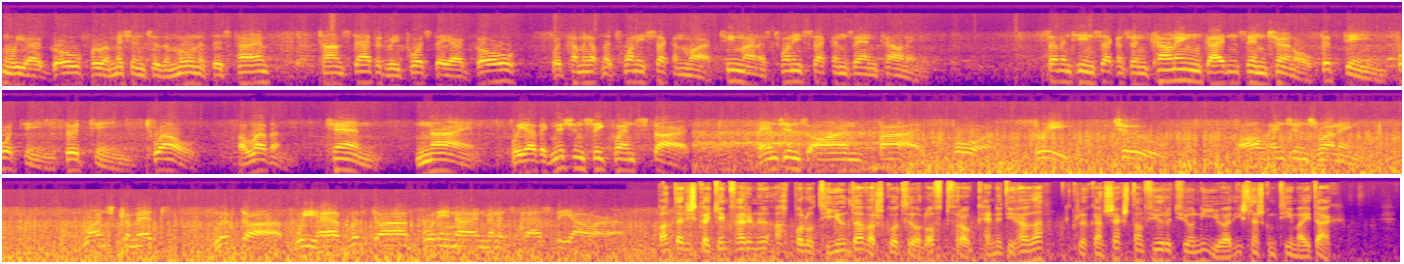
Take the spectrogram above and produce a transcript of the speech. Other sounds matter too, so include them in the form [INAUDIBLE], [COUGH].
We are go for a mission to the moon at this time. Tom Stafford reports they are go. We're coming up in the 20 second mark. T minus 20 seconds and counting. 17 seconds and counting. Guidance internal. 15, 14, 13, 12, 11, 10, 9. We have ignition sequence start. Engines on. 5, 4, 3, 2. All engines running. Launch commit. Liftoff. We have liftoff 49 minutes past the hour. Bandaríska geimfærinu Apollo 10 var skotið á loft frá Kennedy höfða klukkan 16.49 að íslenskum tíma í dag.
